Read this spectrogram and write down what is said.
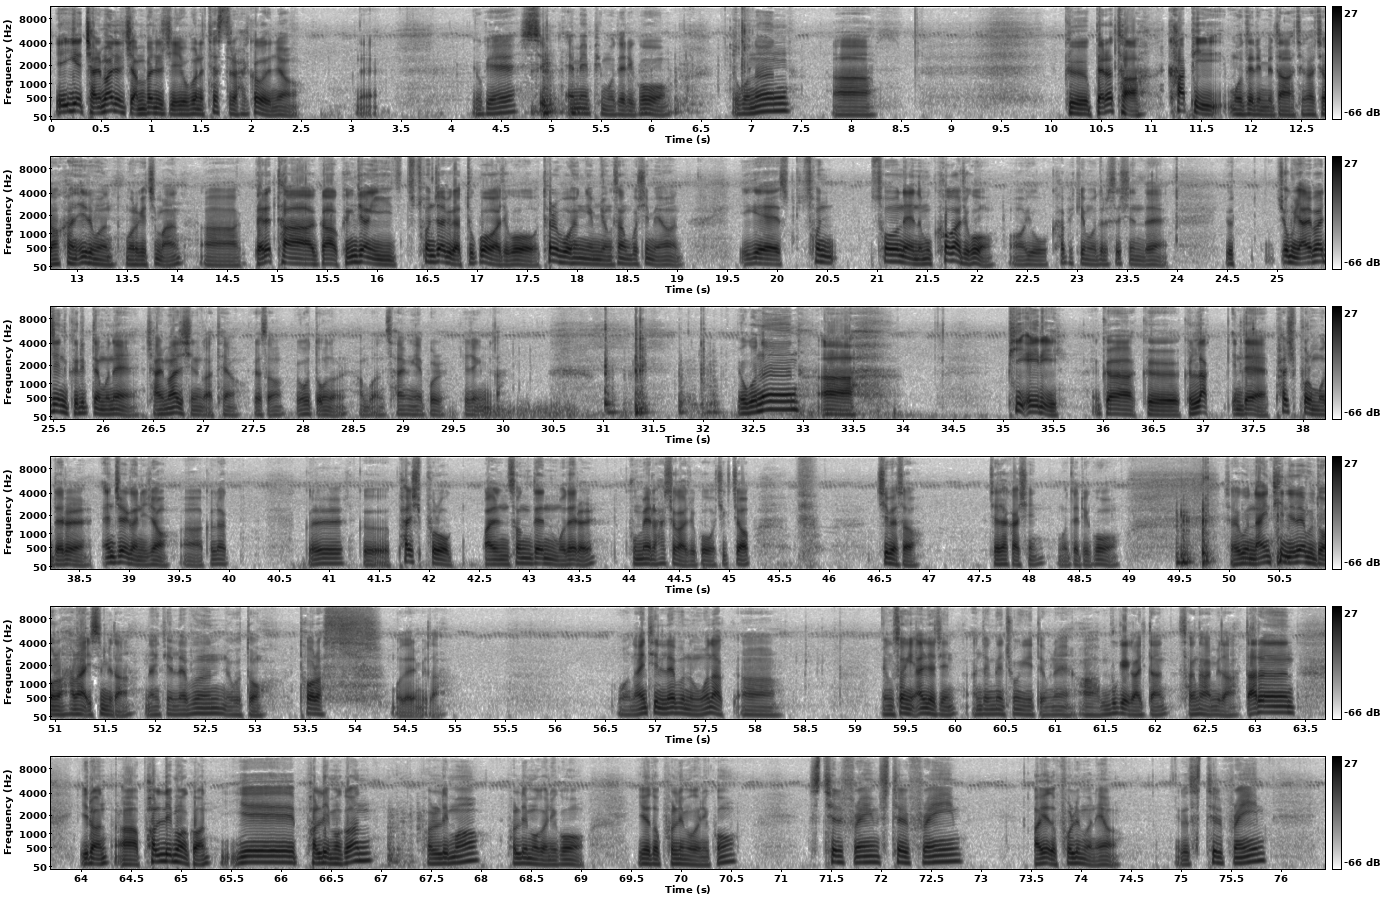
이게 잘 맞을지 안 맞을지 이번에 테스트를 할 거거든요. 네. 요게 6 MMP 모델이고 요거는 아 그 베레타 카피 모델입니다. 제가 정확한 이름은 모르겠지만 아, 베레타가 굉장히 손잡이가 두꺼워가지고 털보 형님 영상 보시면 이게 손 손에 너무 커가지고 어, 요 카피키 모델을 쓰시는데 요좀 얇아진 그립 때문에 잘 맞으시는 것 같아요. 그래서 이것도 오늘 한번 사용해 볼 예정입니다. 요거는 아 P80 그러니까 그 글락 인데 80% 모델을 엔젤건이죠. 어, 글락을 그 80% 완성된 모델을 구매를 하셔가지고 직접 집에서 제작하신 모델이고 자 이건 1911도 하나 있습니다. 1911 이것도 토러스 모델입니다. 뭐 1911은 워낙 어, 명성이 알려진 안정된 총이기 때문에 아, 무게가 일단 상당합니다. 다른 이런 아, 폴리머건, 얘 폴리머건, 폴리머, 폴리머건이고 얘도 폴리머건이고 스틸 프레임, 스틸 프레임, 아 얘도 폴리머네요. 이거 스틸 프레임,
